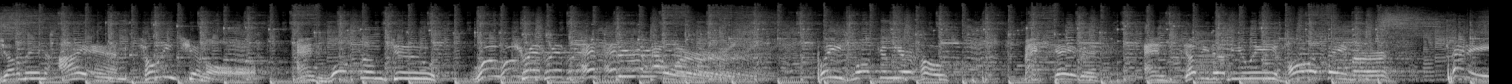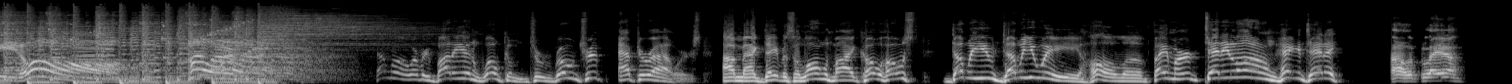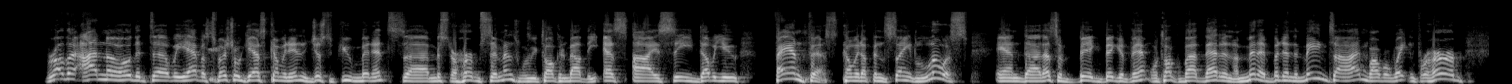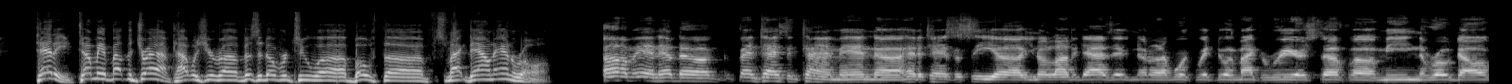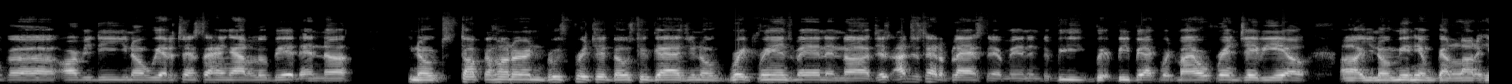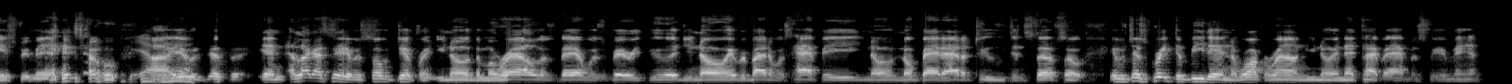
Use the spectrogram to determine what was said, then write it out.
Ladies and gentlemen, I am Tony Chimel, and welcome to Road Trip After Hours. Please welcome your host, Mac Davis, and WWE Hall of Famer, Teddy Long. Holler! Hello, everybody, and welcome to Road Trip After Hours. I'm Mac Davis, along with my co host, WWE Hall of Famer Teddy Long. Hey, Teddy. Holla, player. Brother, I know that uh, we have a special guest coming in in just a few minutes. Uh, Mr. Herb Simmons. We'll be talking about the SICW Fan Fest coming up in St. Louis. And uh, that's a big, big event. We'll talk about that in a minute. But in the meantime, while we're waiting for Herb, Teddy, tell me about the draft. How was your uh, visit over to uh, both uh, SmackDown and Raw? Oh man, had a fantastic time, man. Uh, had a chance to see, uh, you know, a lot of the guys that you know that I worked with during my career stuff. Uh, me and the Road Dog, uh, RVD. You know, we had a chance to hang out a little bit, and uh, you know, Dr. Hunter and Bruce Prichard, those two guys, you know, great friends, man. And uh, just I just had a blast there, man. And to be be back with my old friend JBL uh, you know, me and him got a lot of history, man. so yeah, uh, yeah. it was just, and like I said, it was so different. You know, the morale was there was very good. You know, everybody was happy. You know, no bad attitudes and stuff. So it was just great to be there and to walk around. You know, in that type of atmosphere, man.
